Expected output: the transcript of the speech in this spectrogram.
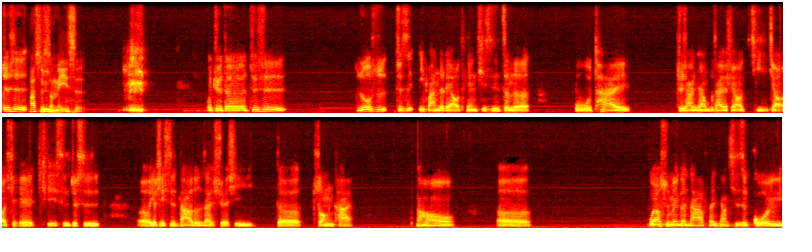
就是它是什么意思？我觉得就是，如果是就是一般的聊天，其实真的不太。就像你讲，不太需要计较，而且其实就是，呃，尤其是大家都是在学习的状态，然后，呃，我要顺便跟大家分享，其实国语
